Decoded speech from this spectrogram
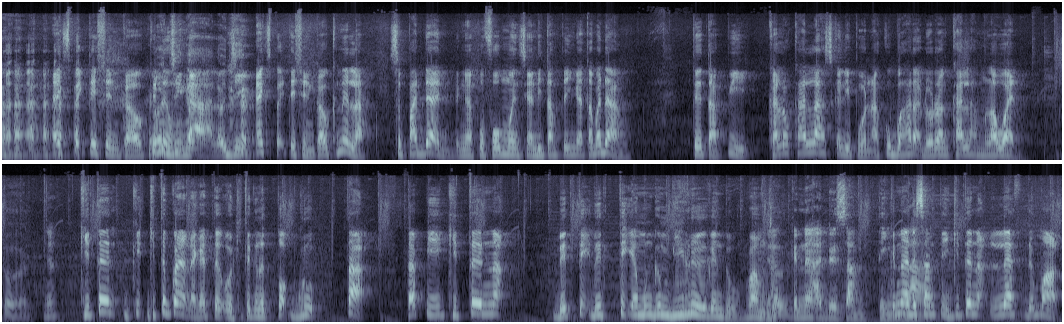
Expectation kau kena Logik lah, logik. Expectation kau kenalah sepadan dengan performance yang ditampilkan atas padang. Tetapi kalau kalah sekalipun, aku berharap orang kalah melawan. Betul. Ya. Kita ki- kita bukan nak kata oh kita kena top group. Tak. Tapi kita nak detik-detik yang menggembirakan tu. Faham tak? Kena ada something Kena lah. ada something. Kita nak left the mark.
